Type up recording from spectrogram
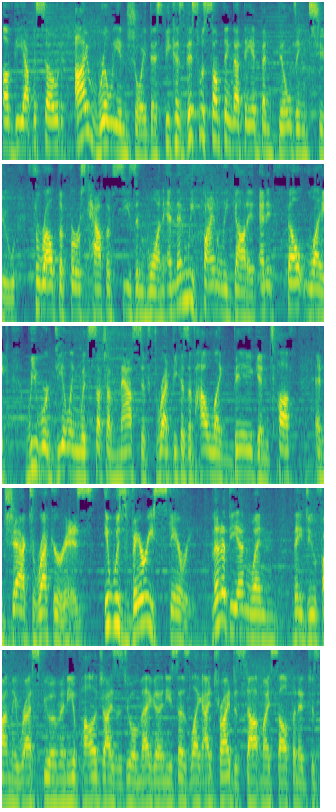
of the episode. I really enjoyed this because this was something that they had been building to throughout the first half of season one, and then we finally got it, and it felt like we were dealing with such a massive threat because of how, like, big and tough and jacked Wrecker is. It was very scary. And then at the end, when they do finally rescue him and he apologizes to Omega and he says, like, I tried to stop myself and it just,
